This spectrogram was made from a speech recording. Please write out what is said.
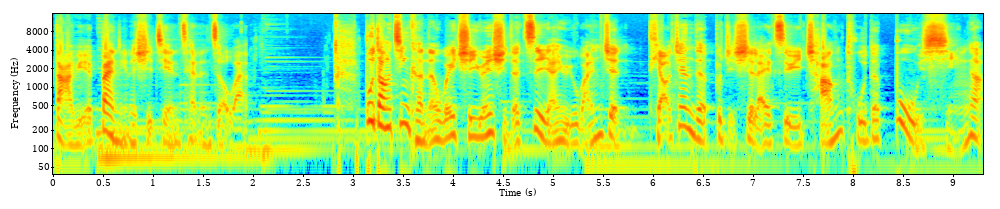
大约半年的时间才能走完。步道尽可能维持原始的自然与完整。挑战的不只是来自于长途的步行啊，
